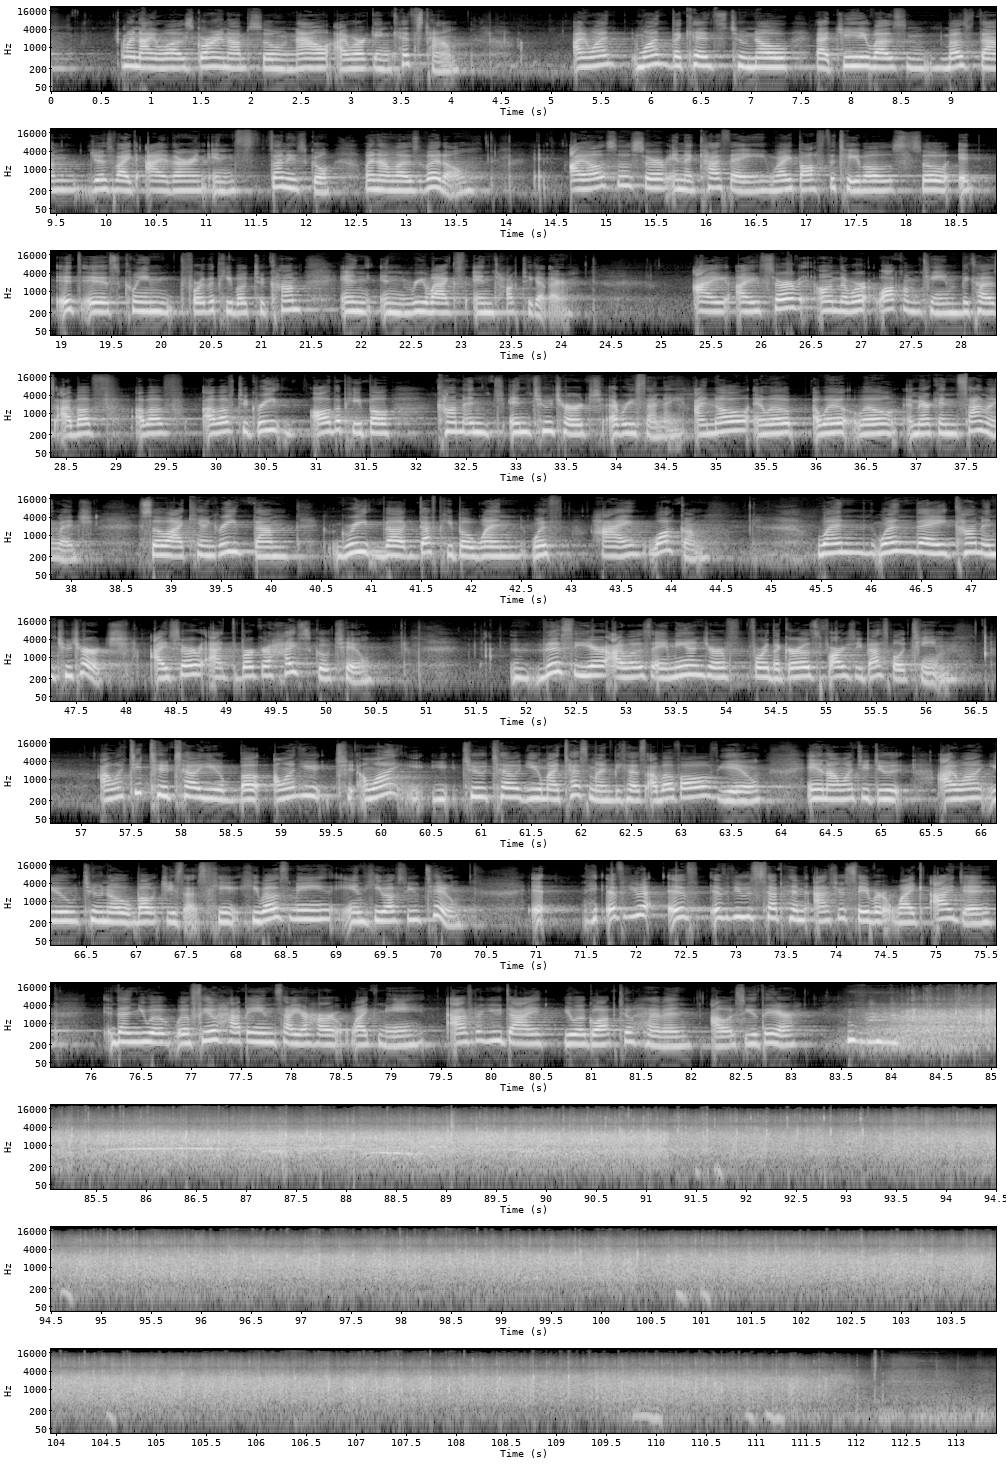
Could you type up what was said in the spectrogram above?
when I was growing up, so now I work in Kidstown. I want, want the kids to know that Jesus was, was them just like I learned in Sunday school when I was little. I also serve in a cafe, wipe off the tables so it it is clean for the people to come and, and relax and talk together. I, I serve on the welcome team because I love, I love, I love to greet all the people come in, into church every Sunday. I know a little, a little, little American Sign Language, so I can greet them, greet the deaf people when with hi, welcome. When, when they come into church, I serve at the Berger High School too. This year, I was a manager for the girls' varsity basketball team. I want you to tell you about, I want you to, I want you to tell you my testimony because I love all of you, and I want you to, I want you to know about Jesus. He, he loves me, and He loves you too. If you if if you accept him as your savior like I did, then you will, will feel happy inside your heart like me. After you die, you will go up to heaven. I will see you there.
